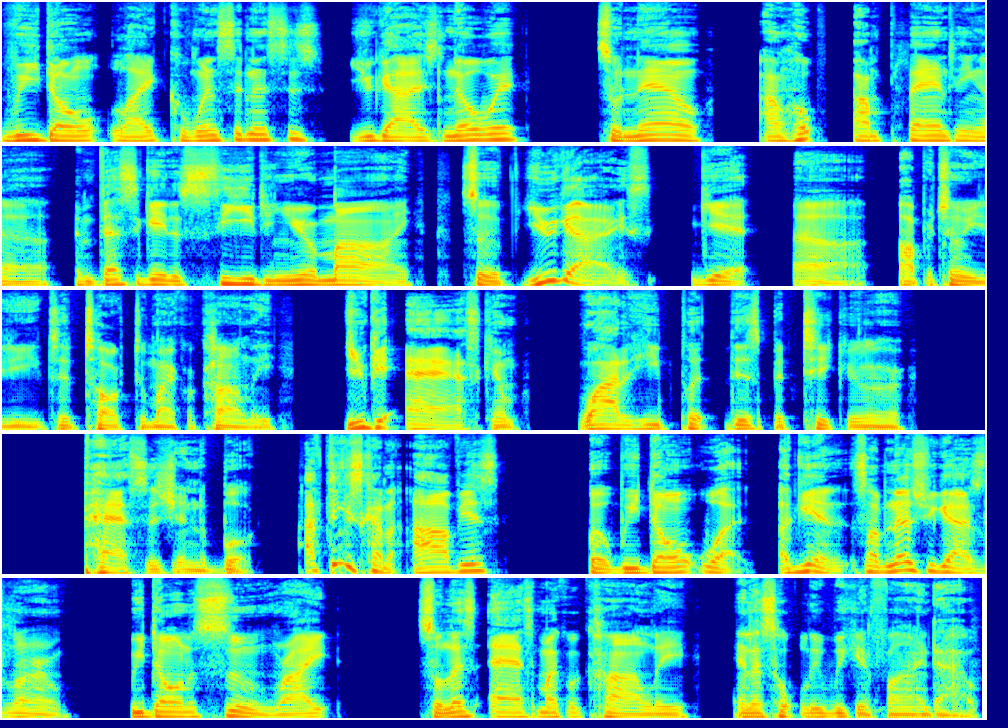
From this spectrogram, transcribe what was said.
We don't like coincidences. You guys know it. So now I hope I'm planting a investigative seed in your mind. So if you guys get uh opportunity to talk to Michael Connelly, you can ask him why did he put this particular passage in the book. I think it's kind of obvious, but we don't what again. Something else you guys learn. We don't assume, right? So let's ask Michael Connelly and let's hopefully we can find out.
